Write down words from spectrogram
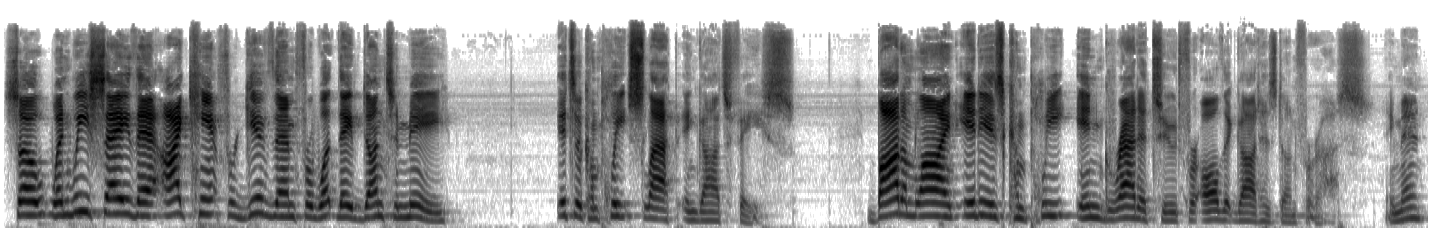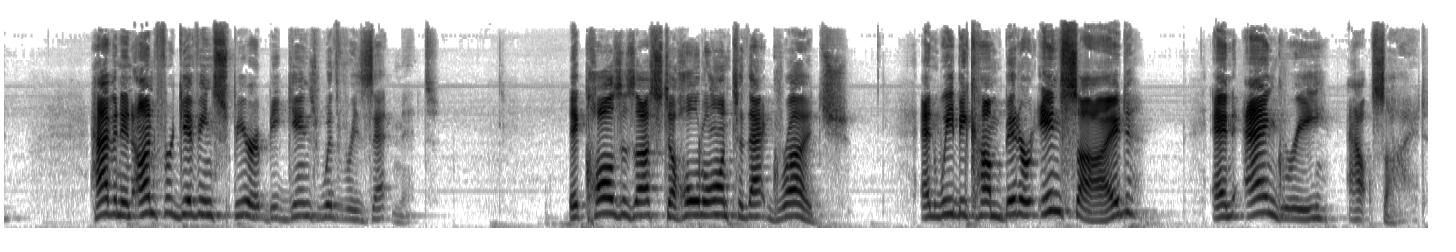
So when we say that I can't forgive them for what they've done to me, it's a complete slap in God's face. Bottom line, it is complete ingratitude for all that God has done for us. Amen. Having an unforgiving spirit begins with resentment. It causes us to hold on to that grudge, and we become bitter inside and angry outside.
